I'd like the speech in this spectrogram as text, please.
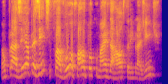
é um prazer. Apresente, por favor, fala um pouco mais da House também para gente.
